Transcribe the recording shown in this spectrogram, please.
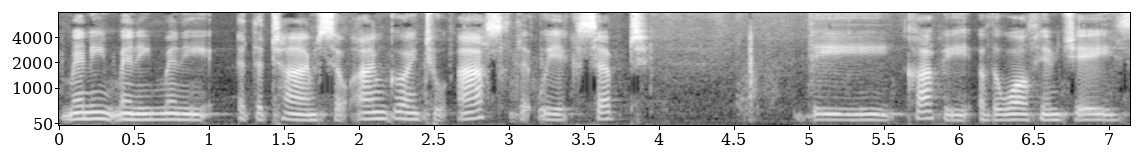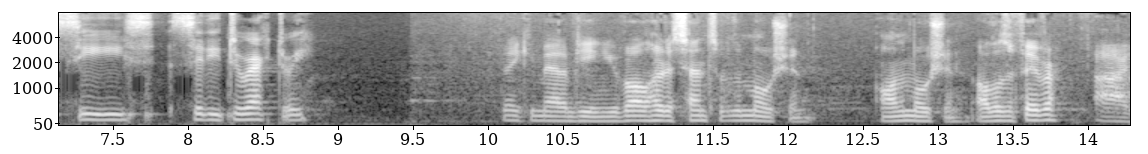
many, many, many at the time. So I'm going to ask that we accept the copy of the Waltham J.C. City Directory. Thank you, Madam Dean. You've all heard a sense of the motion. On the motion, all those in favor? Aye.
